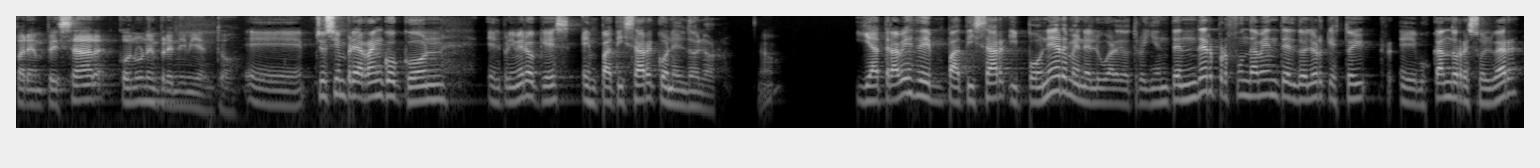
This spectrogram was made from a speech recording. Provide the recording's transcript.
para empezar con un emprendimiento? Eh, yo siempre arranco con el primero que es empatizar con el dolor. Y a través de empatizar y ponerme en el lugar de otro y entender profundamente el dolor que estoy eh, buscando resolver,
